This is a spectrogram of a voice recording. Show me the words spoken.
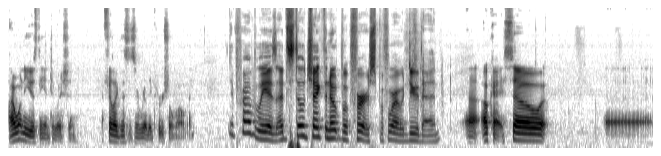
I want to use the intuition. I feel like this is a really crucial moment. It probably is. I'd still check the notebook first before I would do that. Uh, okay, so uh,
